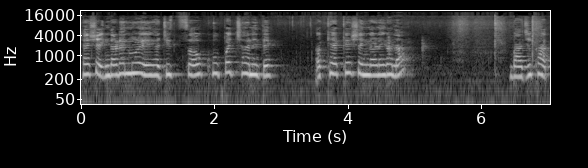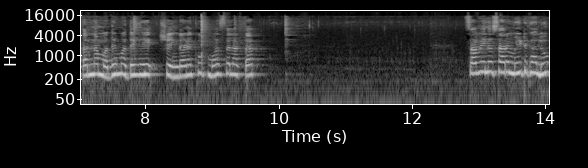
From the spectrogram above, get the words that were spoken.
ह्या शेंगदाण्यांमुळे ह्याची चव खूपच छान येते. अख्खे अख्खे शेंगदाणे घाला. भाजी खाताना मध्ये मध्ये हे शेंगदाणे खूप मस्त लागतात. चवीनुसार मीठ घालू.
